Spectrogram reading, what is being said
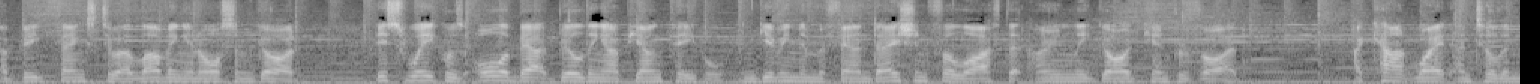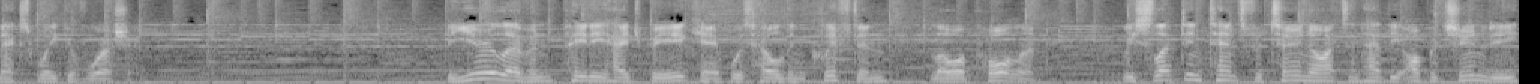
a big thanks to our loving and awesome God this week was all about building up young people and giving them a foundation for life that only God can provide. I can't wait until the next week of worship. The Year 11 PDHPE camp was held in Clifton, Lower Portland. We slept in tents for two nights and had the opportunity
